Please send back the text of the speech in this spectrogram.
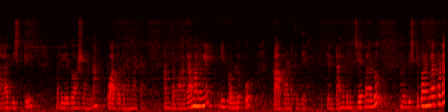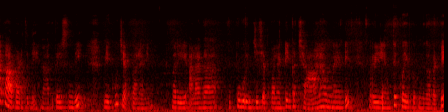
అలా దిష్టి మరి ఏ దోషం ఉన్నా పోతుంది అంత బాగా మనల్ని ఈ కళ్ళుపు కాపాడుతుంది. తినటానికి రుచే కాదు మన దిష్టిపరంగా కూడా కాపాడుతుంది. నాకు తెలిసింది మీకు చెప్పాలని. మరి అలాగా ఉప్పు గురించి చెప్పాలంటే ఇంకా చాలా ఉన్నాయండి. మరి లెంత్ ఎక్కువ అయిపోతుంది కాబట్టి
